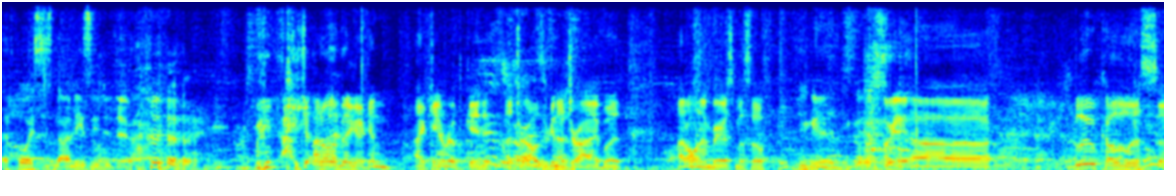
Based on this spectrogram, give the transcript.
That voice is not easy to do. I, I don't think I can. I can't replicate it. I, try, I was gonna try, but I don't want to embarrass myself. You good? You good? Okay, uh, blue colorless, so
